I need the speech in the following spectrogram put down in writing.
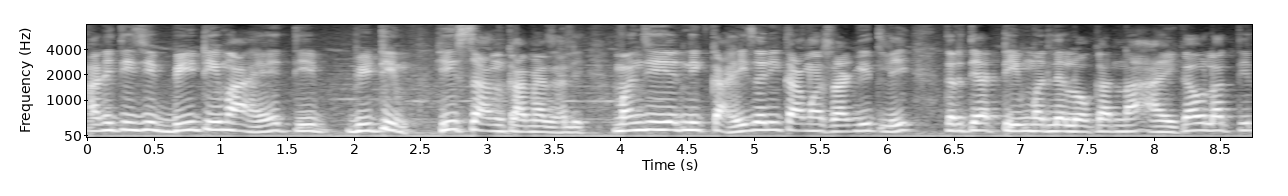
आणि ती जी बी टीम आहे ती बी टीम ही सांगकाम्या झाली. म्हणजे यांनी काही जरी कामं सांगितली तर त्या टीममधल्या लोकांना ऐकावं लागतील.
